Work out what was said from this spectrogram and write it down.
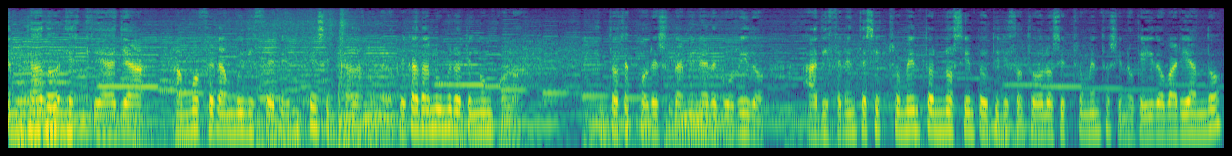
Intentado es que haya atmósferas muy diferentes en cada número, que cada número tenga un color. Entonces por eso también he recurrido a diferentes instrumentos, no siempre utilizo todos los instrumentos, sino que he ido variando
